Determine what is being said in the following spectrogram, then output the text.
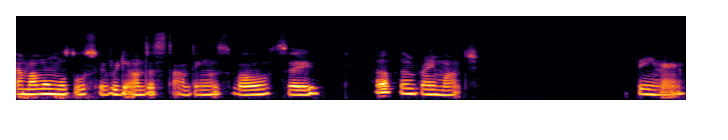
And my mom was also really understanding as well, so I love them very much. But you know,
